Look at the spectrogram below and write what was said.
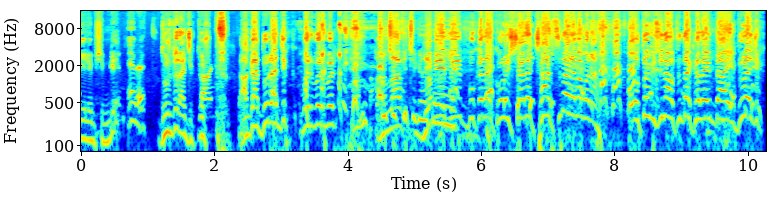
diyelim şimdi. Evet. Dur dur acık dur. Aga dur acık vır vır vır. Allah küçük yemin araba ya. bu kadar konuşacağına çarpsın araba bana. Otobüsün altında kalayım daha iyi. Dur acık.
